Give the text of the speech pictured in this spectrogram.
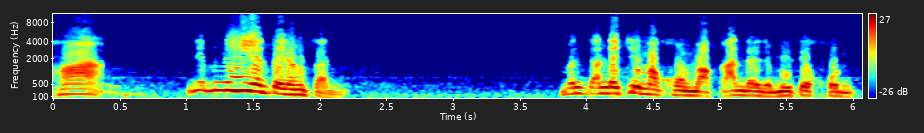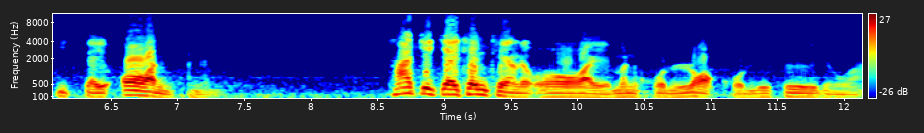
ผ้านี่มันเฮียนไปทางสันมันอันใดที่มาคงมากันได้จะมีแต่คนจิตใจอ่อนอันนั้นถ้าจิตใจเข้มแข็งแล้วอ้อยมันคนลอกคนซื้ออย่างว่า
